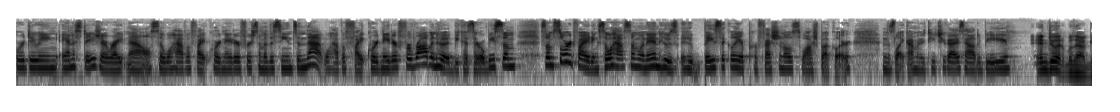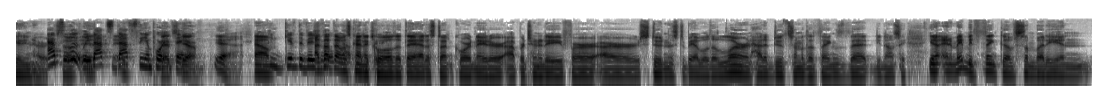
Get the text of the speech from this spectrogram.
we're doing anastasia right now. So we'll have a fight coordinator for some of the scenes in that. We'll have a fight coordinator for robin hood because there will be some some sword fighting. So we'll have someone in who's who basically a professional swashbuckler and is like i'm going to teach you guys how to be And do it without getting hurt. So absolutely it- that's that's the important thing Yeah. Yeah. Um, can give the visual I thought that was kind of cool that they had a stunt coordinator opportunity for our students to be able to learn how to do some of the things that you don't see. You know, and it made me think of somebody in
